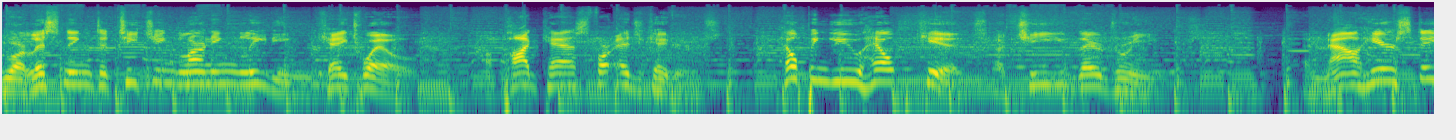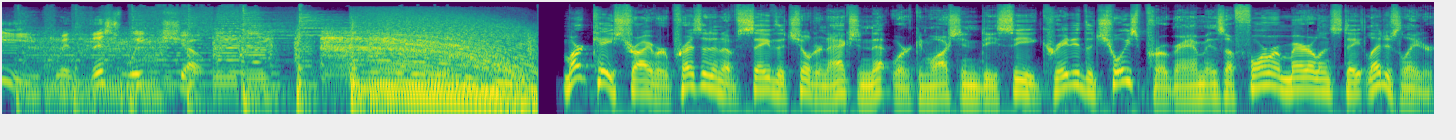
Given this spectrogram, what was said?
You are listening to Teaching, Learning, Leading K 12, a podcast for educators, helping you help kids achieve their dreams. And now here's Steve with this week's show. Mark K. Shriver, president of Save the Children Action Network in Washington, D.C., created the Choice Program as a former Maryland state legislator.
